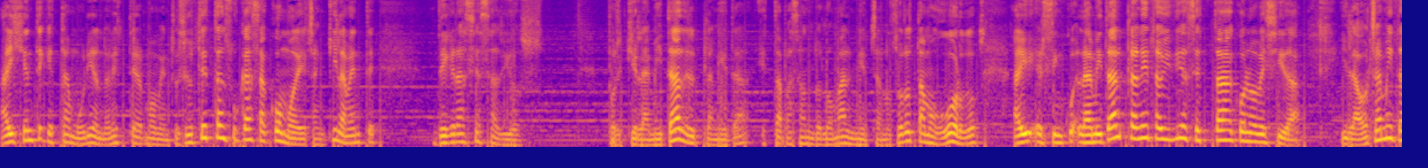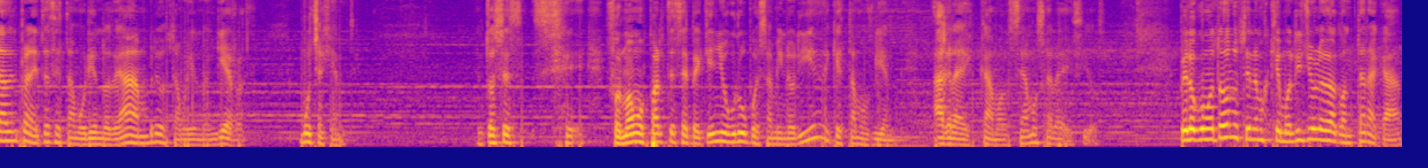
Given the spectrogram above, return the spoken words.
Hay gente que está muriendo en este momento. Si usted está en su casa cómoda y tranquilamente, dé gracias a Dios. Porque la mitad del planeta está pasándolo mal mientras nosotros estamos gordos. Hay la mitad del planeta hoy día se está con obesidad. Y la otra mitad del planeta se está muriendo de hambre o está muriendo en guerras. Mucha gente. Entonces, formamos parte de ese pequeño grupo, esa minoría que estamos bien. Agradezcamos, seamos agradecidos. Pero como todos nos tenemos que morir, yo le voy a contar acá,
